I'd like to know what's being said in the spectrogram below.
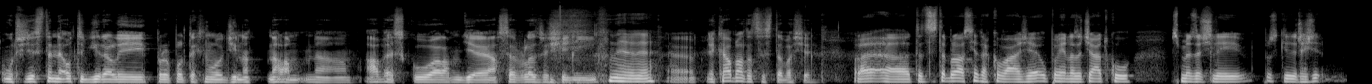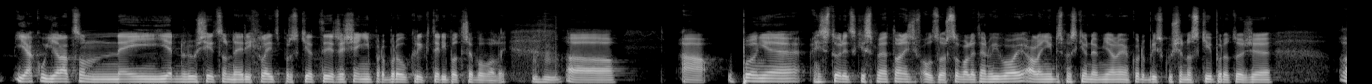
určitě jste neotvírali Purple Technology na, na, na AWS a Lambdě a serverless řešení. ne, ne. Eh, jaká byla ta cesta vaše? Ale uh, ta cesta byla vlastně taková, že úplně na začátku jsme začali prostě řešit, jak udělat co nejjednodušeji, co nejrychleji prostě ty řešení pro brokery, které potřebovali. Mm-hmm. Uh, a úplně historicky jsme to než outsourcovali ten vývoj, ale nikdy jsme s tím neměli jako dobré zkušenosti, protože uh,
